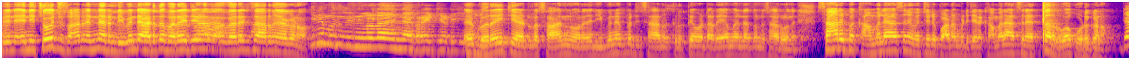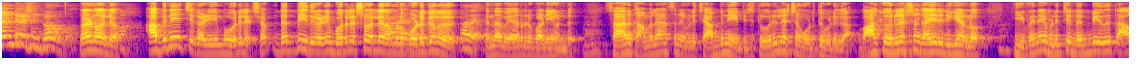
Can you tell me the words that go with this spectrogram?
പിന്നെ ഇനി ചോദിച്ചു സാറിന് എന്നാ രണ്ട് ഇവന്റെ അടുത്ത വെറൈറ്റി വെറൈറ്റി സാറിന് കേൾക്കണോ? വെറൈറ്റി ആയിട്ട് വെറൈറ്റി ആയിട്ടുള്ള സാധനം എന്ന് പറഞ്ഞാൽ ഇവനെ പറ്റി സാറിന് കൃത്യമായിട്ട് അറിയാൻ മേലാത്തോണ്ട് സാർ വന്നത് സാർ ഇപ്പൊ കമലഹാസനെ വെച്ചൊരു പടം പിടിച്ചാൽ കമലഹാസന് എത്ര രൂപ കൊടുക്കണം? രണ്ട് ലക്ഷം രൂപ വേണമല്ലോ? അഭിനയിച്ച് കഴിയുമ്പോൾ ഒരു ലക്ഷം ഡബ് ചെയ്ത് കഴിയുമ്പോൾ ഒരു ലക്ഷം അല്ലേ നമ്മൾ കൊടുക്കുന്നത്. എന്നാൽ വേറൊരു പണിയുണ്ട്. സാർ കമലഹാസനെ വിളിച്ച് അഭിനയിപ്പിച്ചിട്ട് ഒരു ലക്ഷം കൊടുത്ത് വിടുക. ബാക്കി ഒരു ലക്ഷം കയ്യിലിരിക്കാണല്ലോ ഇവനെ വിളിച്ച് ഡബ് ചെയ്തിട്ട് ആ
